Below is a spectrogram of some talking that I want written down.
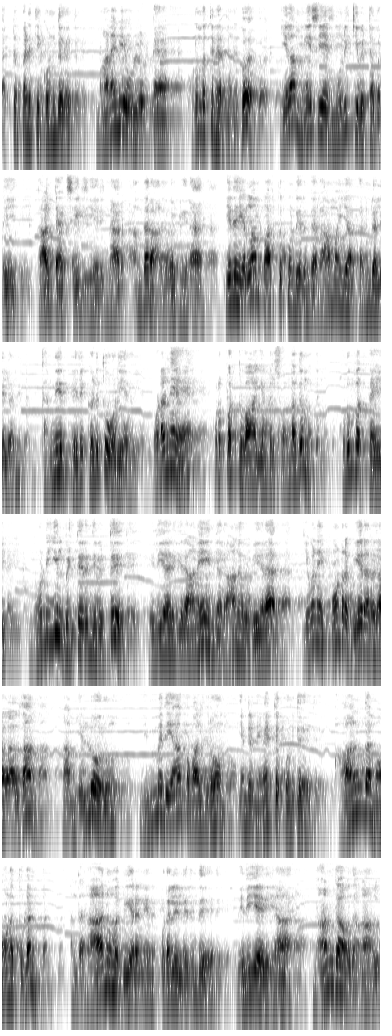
கட்டுப்படுத்தி கொண்டு மனைவி உள்ளிட்ட குடும்பத்தினர் முன்பு இளம் மீசையை முடுக்கிவிட்டபடி கால் டாக்ஸியில் ஏறினார் அந்த ராணுவ வீரர். இதையெல்லாம் பார்த்து கொண்டிருந்த ராமையா கண்களிலும் கண்ணீர் பெருக்கெடுத்து ஓடியது. உடனே புறப்பட்டு வா என்று சொன்னதும் குடும்பத்தை நொடியில் விட்டெறிந்து விட்டு வெளியே வெளியேறுகிறானே இந்த ராணுவ வீரர். இவனை போன்ற வீரர்களால் தான் நாம் எல்லோரும் நிம்மதியாக வாழ்கிறோம் என்று நினைத்துக் கொண்டு ஆழ்ந்த மௌனத்துடன் அந்த ராணுவ வீரனின் குடலிலிருந்து வெளியேறினார். நான்காவது நாள்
